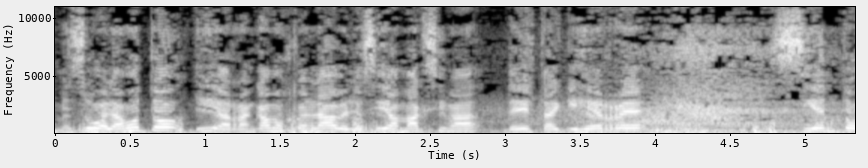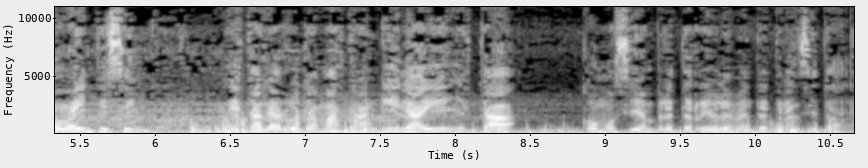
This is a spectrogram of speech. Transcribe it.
me subo a la moto y arrancamos con la velocidad máxima de esta XR 125. Esta es la ruta más tranquila y está, como siempre, terriblemente transitada.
